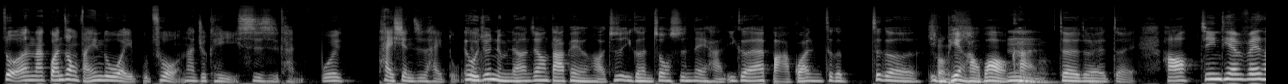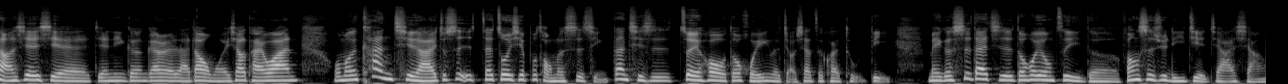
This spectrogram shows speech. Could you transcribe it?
做。嗯，那观众反应如果也不错，那就可以试试看，不会。太限制太多，哎、欸，我觉得你们俩这样搭配很好，就是一个很重视内涵，一个在把关这个。这个影片好不好看？嗯、对对对，好，今天非常谢谢杰尼跟 Gary 来到我们微笑台湾。我们看起来就是在做一些不同的事情，但其实最后都回应了脚下这块土地。每个世代其实都会用自己的方式去理解家乡。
